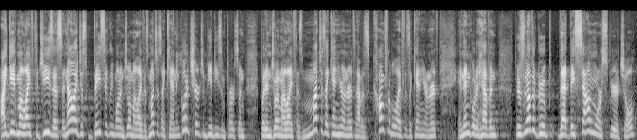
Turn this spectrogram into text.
I gave my life to Jesus, and now I just basically want to enjoy my life as much as I can and go to church and be a decent person, but enjoy my life as much as I can here on earth, and have as comfortable life as I can here on earth, and then go to heaven. There's another group that they sound more spiritual,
